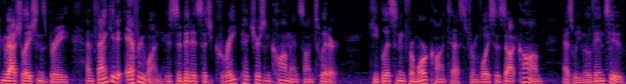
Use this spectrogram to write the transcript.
Congratulations, Bri. And thank you to everyone who submitted such great pictures and comments on Twitter. Keep listening for more contests from voices.com as we move into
